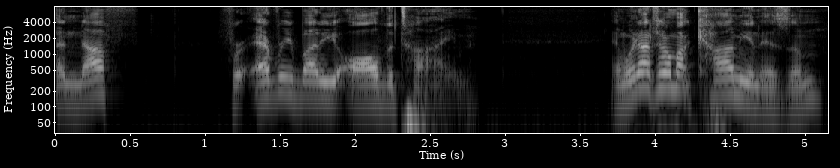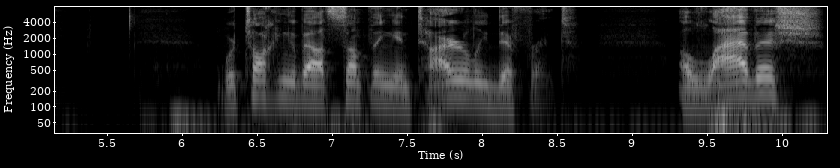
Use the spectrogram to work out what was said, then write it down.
enough for everybody all the time. And we're not talking about communism. We're talking about something entirely different. A lavish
